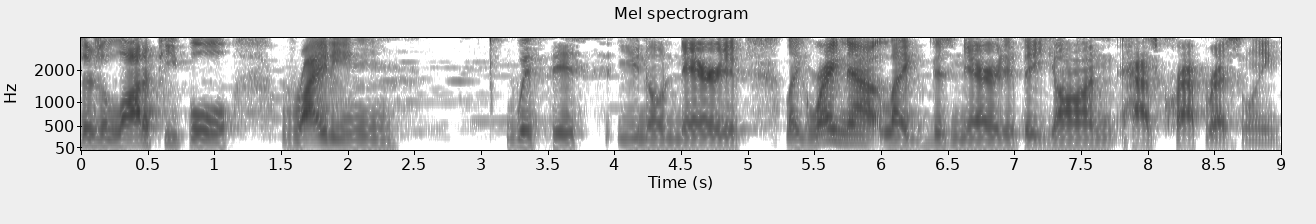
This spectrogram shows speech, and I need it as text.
there's a lot of people writing with this, you know, narrative. Like right now, like this narrative that Yan has crap wrestling,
